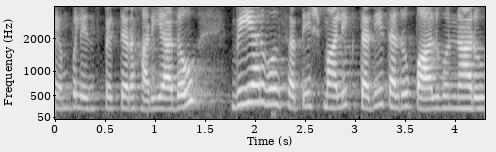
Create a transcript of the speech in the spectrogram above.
temple inspector Hari Yadav VRO Satish Malik తదితరులు పాల్గొన్నారు.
